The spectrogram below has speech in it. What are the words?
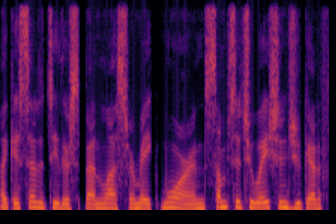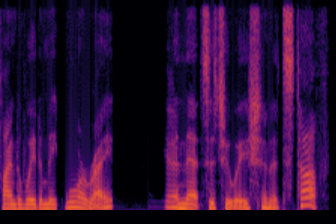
like I said, it's either spend less or make more. In some situations, you got to find a way to make more, right? Yeah. In that situation, it's tough.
